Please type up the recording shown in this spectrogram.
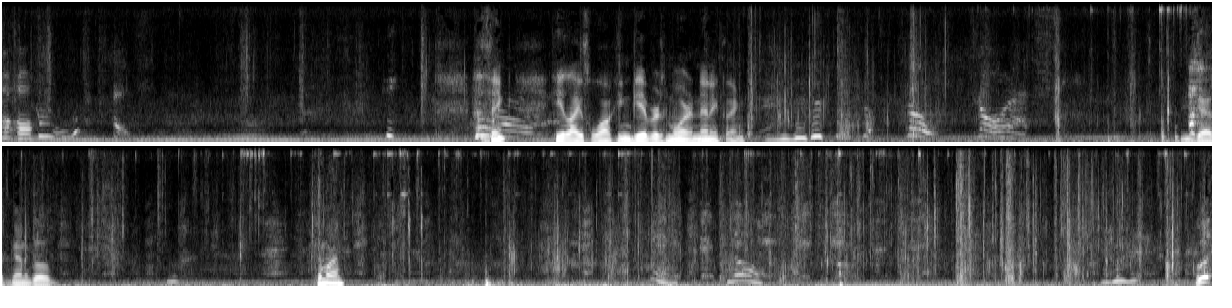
Uh-oh. I think he likes walking Gibbers more than anything. You guys gonna go? Come on. No. What?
